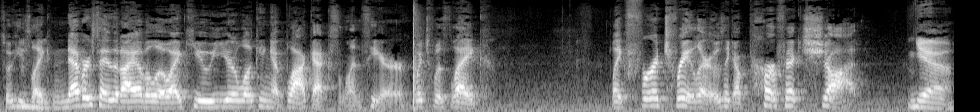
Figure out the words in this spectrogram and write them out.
So he's mm-hmm. like, never say that I have a low IQ. You're looking at black excellence here, which was like, like for a trailer, it was like a perfect shot. Yeah.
